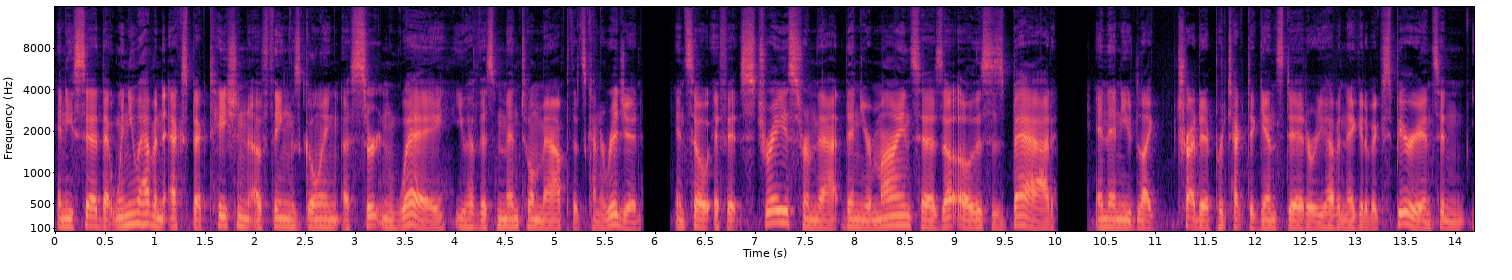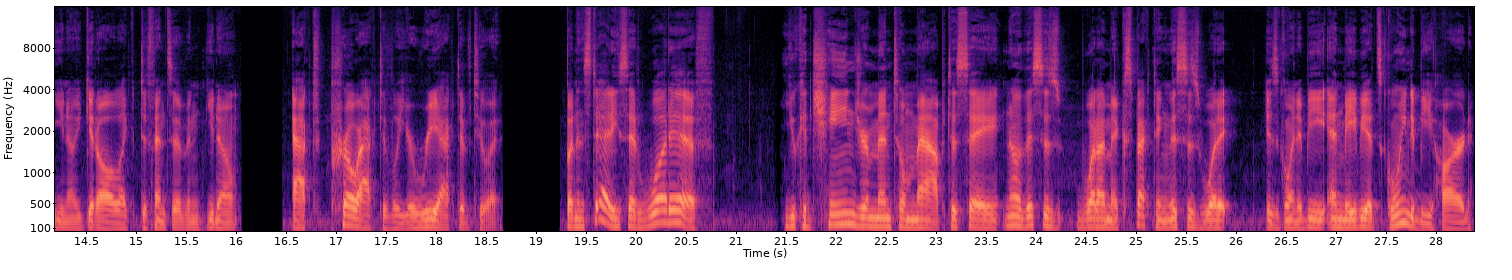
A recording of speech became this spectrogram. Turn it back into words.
And he said that when you have an expectation of things going a certain way, you have this mental map that's kind of rigid. And so if it strays from that, then your mind says, "Uh oh, this is bad," and then you'd like try to protect against it, or you have a negative experience, and you know you get all like defensive, and you don't act proactively. You're reactive to it. But instead, he said, "What if you could change your mental map to say, no, this is what I'm expecting. This is what it is going to be, and maybe it's going to be hard."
